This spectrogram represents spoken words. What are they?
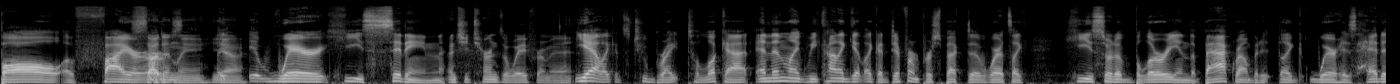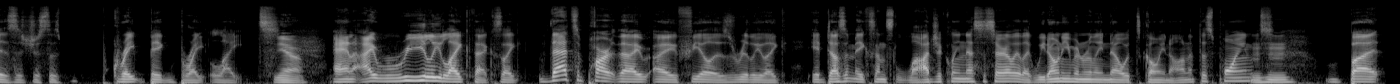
ball of fire Suddenly, yeah. it- where he's sitting And she turns away from it. yeah like it's too bright to look at and then like we kind of get like a different perspective where it's like he's sort of blurry in the background but it like where his head is is just this great big bright light Yeah. and I really like that because like that's a part that I, I feel is really like it doesn't make sense logically necessarily. Like we don't even really know what's going on at this point. Mm-hmm. But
